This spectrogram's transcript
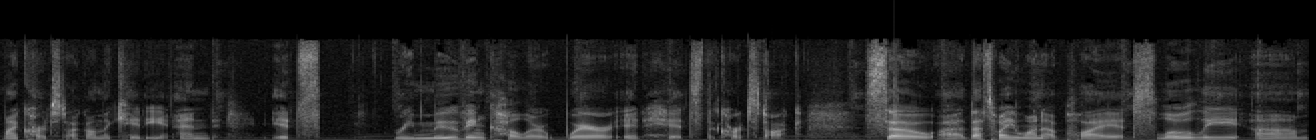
my cardstock on the kitty and it's removing color where it hits the cardstock. So uh, that's why you want to apply it slowly um,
